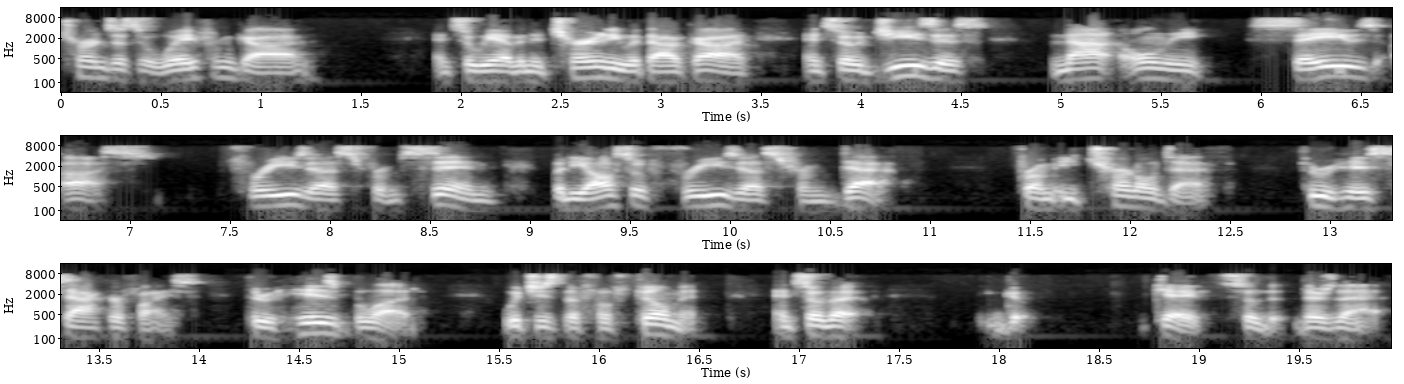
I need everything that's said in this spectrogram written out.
turns us away from God, and so we have an eternity without God. And so Jesus not only saves us, frees us from sin, but he also frees us from death, from eternal death, through his sacrifice, through his blood, which is the fulfillment. And so that, okay, so there's that.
